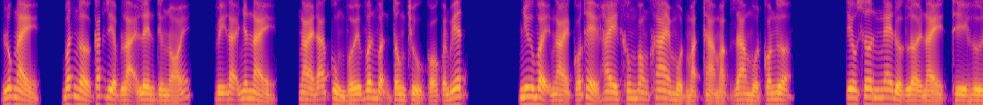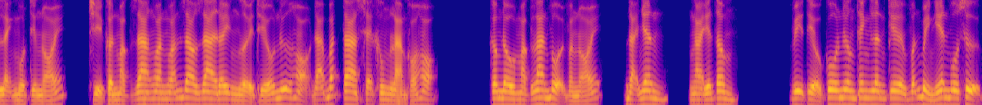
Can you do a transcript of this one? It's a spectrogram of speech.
Lúc này, bất ngờ cắt Diệp lại lên tiếng nói, vị đại nhân này, ngài đã cùng với vân vận tông chủ có quen biết. Như vậy ngài có thể hay không vong khai một mặt thả mặc ra một con ngựa. Tiêu Sơn nghe được lời này thì hừ lạnh một tiếng nói, chỉ cần mặc ra ngoan ngoãn giao ra đây người thiếu nữ họ đã bắt ta sẽ không làm khó họ. Cầm đầu mặc lan vội vàng nói, đại nhân, ngài yên tâm. Vị tiểu cô nương thanh lân kia vẫn bình yên vô sự,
